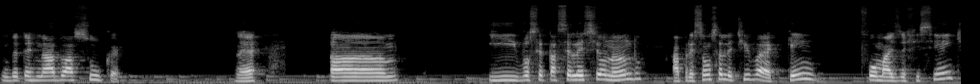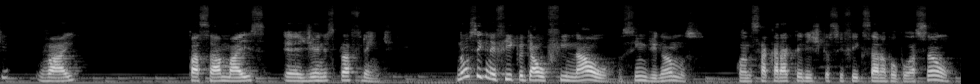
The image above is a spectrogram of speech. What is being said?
um determinado açúcar, né? Um, e você está selecionando, a pressão seletiva é quem for mais eficiente vai passar mais é, genes para frente. Não significa que ao final, assim, digamos, quando essa característica se fixar na população,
